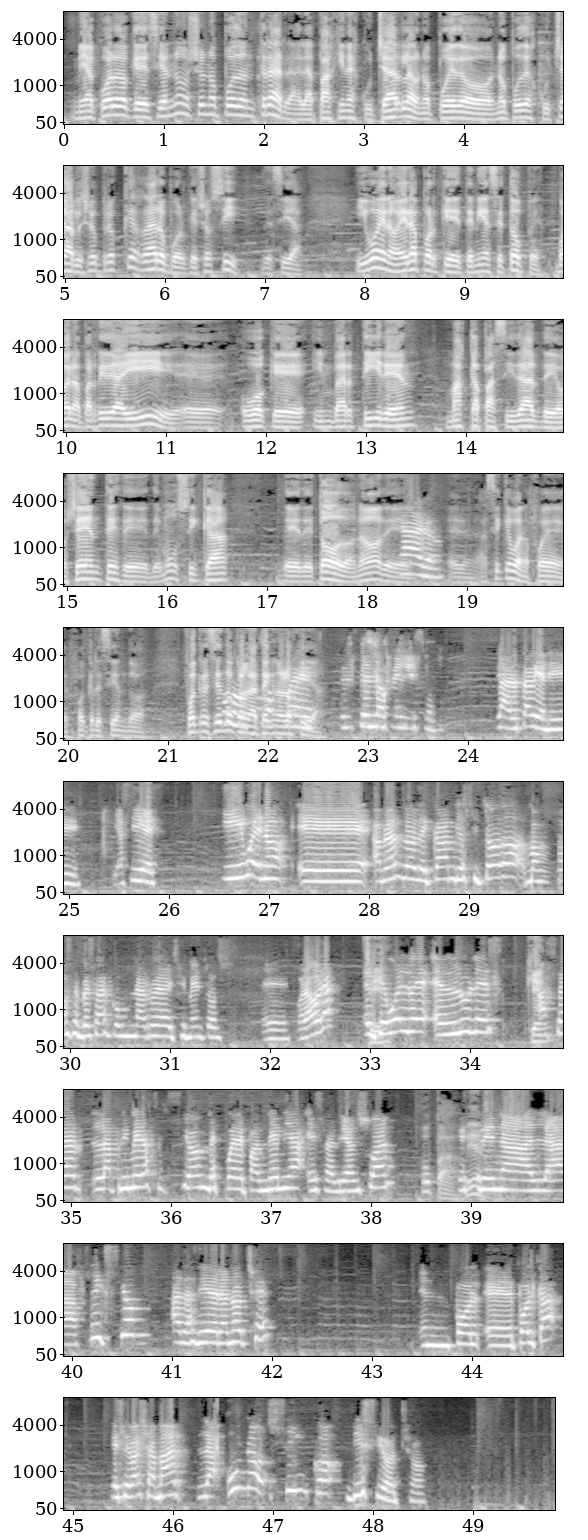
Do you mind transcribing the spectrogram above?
me acuerdo que decían, no, yo no puedo entrar a la página a escucharla o no puedo, no puedo escucharla. Y Yo, pero qué raro porque yo sí, decía. Y bueno, era porque tenía ese tope. Bueno, a partir de ahí eh, hubo que invertir en más capacidad de oyentes, de, de música, de, de todo, ¿no? De, Claro. eh, así que bueno, fue, fue creciendo. Fue creciendo ¿Cómo- con la tecnología. creciendo eso? Claro, está bien, y, y así es. Y bueno, eh, hablando de cambios y todo, vamos a empezar con una rueda de chimentos eh, por ahora. El Sí. que vuelve el lunes Hacer la primera ficción después de pandemia es Adrián Swan, Upa, que bien. estrena la ficción a las 10 de la noche en Pol- eh, Polka, que se va a llamar La 1518.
